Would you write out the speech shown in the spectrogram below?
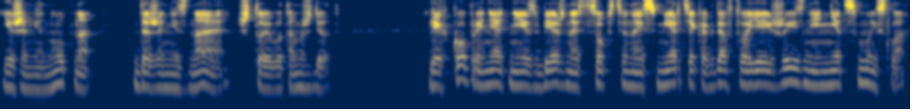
ежеминутно, даже не зная, что его там ждет. Легко принять неизбежность собственной смерти, когда в твоей жизни нет смысла,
